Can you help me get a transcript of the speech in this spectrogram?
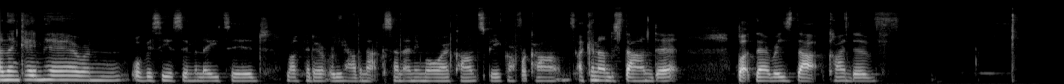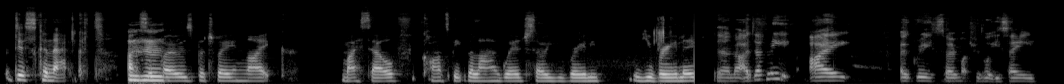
And then came here and obviously assimilated. Like I don't really have an accent anymore. I can't speak Afrikaans. I can understand it, but there is that kind of disconnect, I Mhm. suppose, between like myself can't speak the language, so you really, you really, Yeah, no, I definitely I agree so much with what you say,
